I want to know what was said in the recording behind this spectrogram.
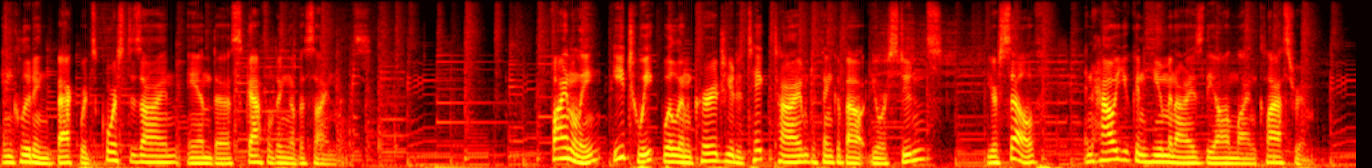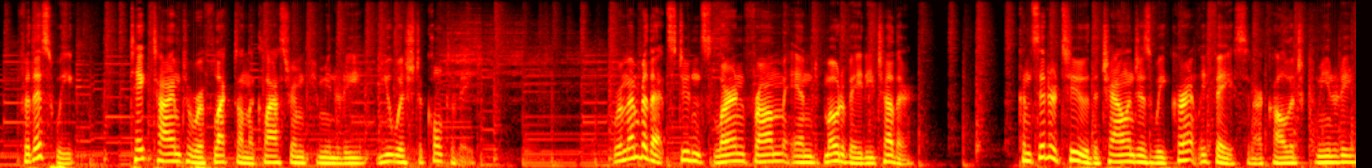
including backwards course design and the scaffolding of assignments. Finally, each week we'll encourage you to take time to think about your students, yourself, and how you can humanize the online classroom. For this week, take time to reflect on the classroom community you wish to cultivate. Remember that students learn from and motivate each other. Consider too the challenges we currently face in our college community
